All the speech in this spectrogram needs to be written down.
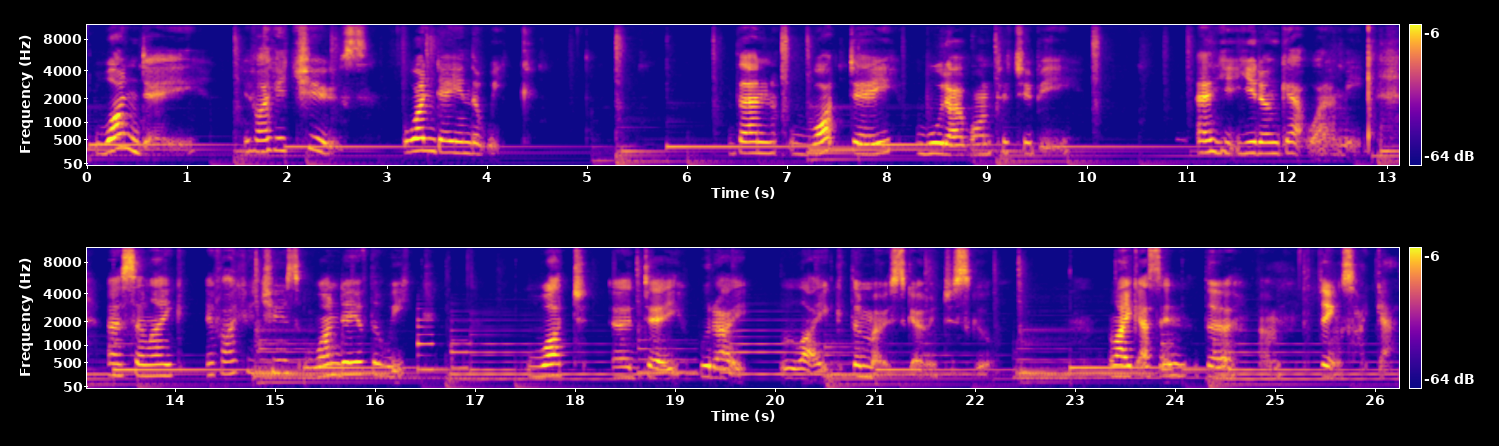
one day if i could choose one day in the week then what day would I want it to be? And y- you don't get what I mean. Uh, so, like, if I could choose one day of the week, what uh, day would I like the most going to school? Like, as in the, um, things I get.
